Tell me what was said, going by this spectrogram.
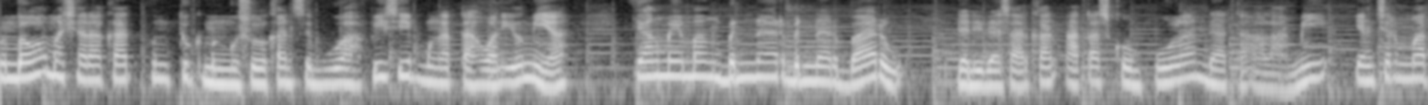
membawa masyarakat untuk mengusulkan sebuah visi pengetahuan ilmiah yang memang benar-benar baru dan didasarkan atas kumpulan data alami yang cermat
